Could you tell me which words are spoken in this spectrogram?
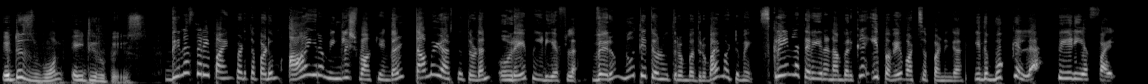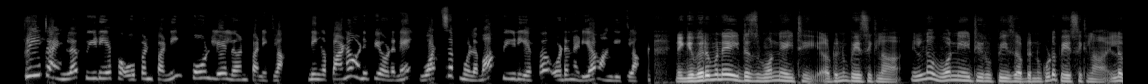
it is one eighty rupees தினசரி பயன்படுத்தப்படும் ஆயிரம் இங்கிலீஷ் வாக்கியங்கள் தமிழ் அர்த்தத்துடன் ஒரே பிடிஎஃப்ல வெறும் நூத்தி தொண்ணூத்தி ஒன்பது ரூபாய் மட்டுமே. ஸ்கிரீன்ல தெரியற நம்பருக்கு இப்பவே வாட்ஸ்அப் பண்ணுங்க. இது புக் இல்ல பிடிஎஃப் ஃபைல் ஃப்ரீ டைம்ல பிடிஎஃப் ஓபன் பண்ணி போன்லயே லேர்ன் பண்ணிக்கலாம். நீங்க பணம் அனுப்பிய உடனே வாட்ஸ்அப் மூலமா பிடிஎஃப் உடனடியா வாங்கிக்கலாம். நீங்கள் வெறுமனே இட் இஸ் ஒன் எயிட்டி அப்படின்னு பேசிக்கலாம். இல்லைன்னா ஒன் எயிட்டி ருபீஸ் அப்படின்னு கூட பேசிக்கலாம். இல்லை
